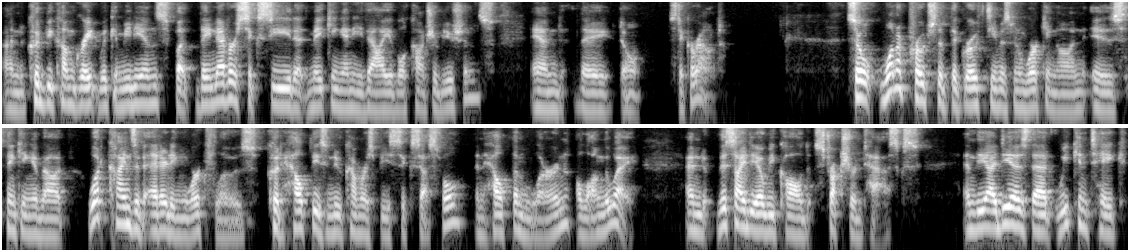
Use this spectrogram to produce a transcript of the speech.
and could become great Wikimedians, but they never succeed at making any valuable contributions and they don't stick around. So one approach that the growth team has been working on is thinking about what kinds of editing workflows could help these newcomers be successful and help them learn along the way. And this idea we called structured tasks. And the idea is that we can take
